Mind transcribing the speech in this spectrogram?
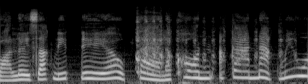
วานๆเลยสักนิดเดียว แต่ละคนอาการหนักไม่ไหว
